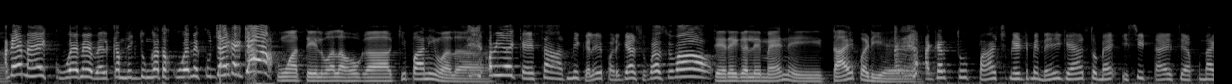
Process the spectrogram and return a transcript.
अबे मैं कुएँ में वेलकम लिख दूँगा तो कुएँ में कुछ जाएगा क्या? कुआँ तेल वाला होगा कि पानी वाला? अब ये कैसा आदमी गले पड़ गया सुबह सुबह? तेरे गले में नहीं टाई पड़ी है। अगर तू पाँच मिनट में नहीं गया तो मैं इसी टाई से अपना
